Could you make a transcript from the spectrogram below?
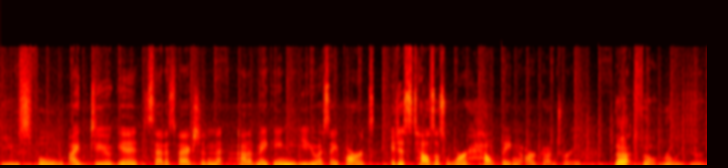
useful. I do get satisfaction out of making USA parts. It just tells us we're helping our country. That felt really good.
